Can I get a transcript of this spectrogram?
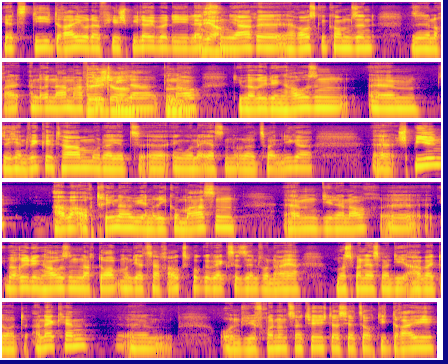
jetzt die drei oder vier Spieler über die letzten ja. Jahre herausgekommen sind. Da sind ja noch andere namhafte Bilder. Spieler, genau, mhm. die bei Rüdinghausen ähm, sich entwickelt haben oder jetzt äh, irgendwo in der ersten oder zweiten Liga äh, spielen. Aber auch Trainer wie Enrico Maaßen, ähm, die dann auch äh, über Rüdinghausen nach Dortmund jetzt nach Augsburg gewechselt sind. Von daher muss man erstmal die Arbeit dort anerkennen. Ähm, und wir freuen uns natürlich, dass jetzt auch die drei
